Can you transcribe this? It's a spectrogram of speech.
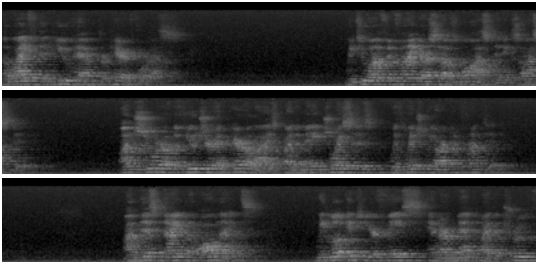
the life that you have prepared for us. We too often find ourselves lost and exhausted, unsure of the future and paralyzed by the many choices with which we are confronted. On this night of all nights, we look into your face and are met by the truth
